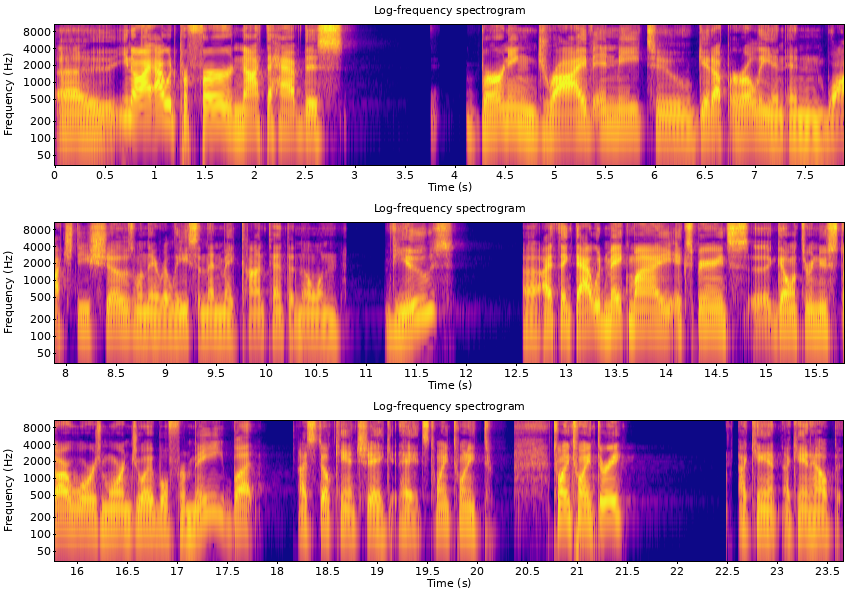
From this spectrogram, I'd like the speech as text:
uh, you know, I, I would prefer not to have this burning drive in me to get up early and, and watch these shows when they release and then make content that no one views. Uh, I think that would make my experience uh, going through new Star Wars more enjoyable for me, but I still can't shake it. Hey, it's 2020, 2023. I can't, I can't help it.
